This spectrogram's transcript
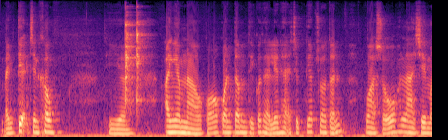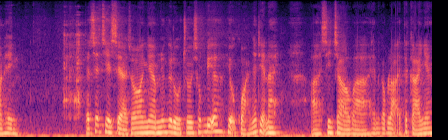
Đánh tiện trên không. Thì ờ, anh em nào có quan tâm thì có thể liên hệ trực tiếp cho Tấn qua số hotline trên màn hình. Tấn sẽ chia sẻ cho anh em những cái đồ chơi sóc đĩa hiệu quả nhất hiện nay à, Xin chào và hẹn gặp lại tất cả anh em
